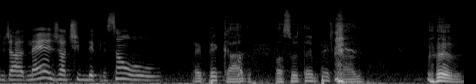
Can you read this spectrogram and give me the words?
já, né, já tive depressão, ou, Tá em pecado. O pastor tá em pecado.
